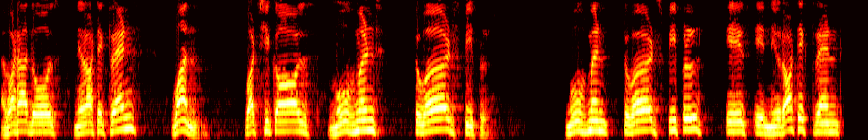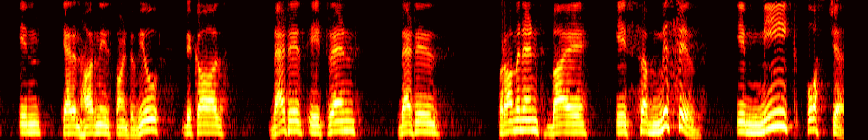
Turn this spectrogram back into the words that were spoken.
What are those neurotic trends? One, what she calls movement towards people. Movement towards people is a neurotic trend in Karen Horney's point of view, because that is a trend that is prominent by a submissive, a meek posture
